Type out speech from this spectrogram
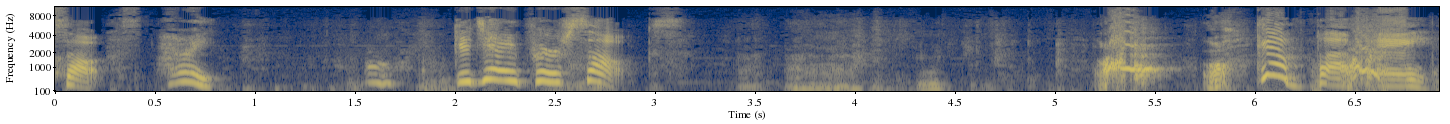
socks. Hurry. Get your pair of socks. Ah! Ah! Good puppy.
